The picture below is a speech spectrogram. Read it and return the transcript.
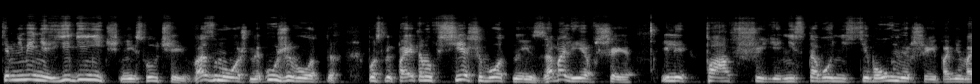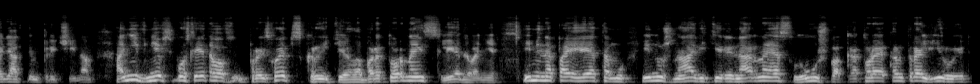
Тем не менее, единичные случаи возможны у животных. После, поэтому все животные, заболевшие или павшие ни с того ни с сего, умершие по непонятным причинам, они вне, после этого происходит вскрытие, лабораторное исследование. Именно поэтому и нужна ветеринарная служба, которая контролирует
